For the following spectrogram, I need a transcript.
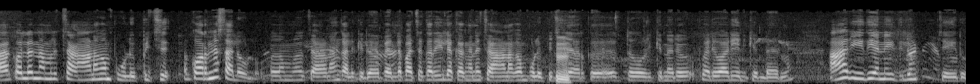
ആ കൊല്ലം നമ്മൾ ചാണകം പുളിപ്പിച്ച് കുറഞ്ഞ സ്ഥലമുള്ളൂ. അപ്പോൾ നമ്മൾ ചാണകം കലക്കിട്ട് അപ്പോൾ എന്റെ പച്ചക്കറിയിലൊക്കെ അങ്ങനെ ചാണകം പുളിപ്പിച്ച് ചേർക്ക് ഇട്ട് ഒഴിക്കുന്ന ഒരു പരിപാടി എനിക്കുണ്ടായിരുന്നു. ആ രീതി തന്നെ ഇതിലും ചെയ്തു.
